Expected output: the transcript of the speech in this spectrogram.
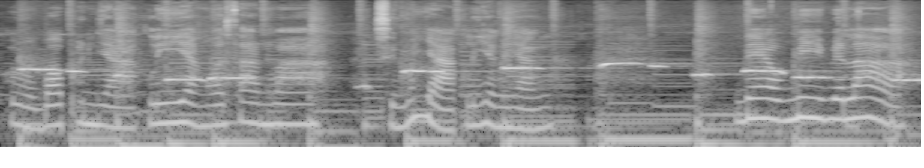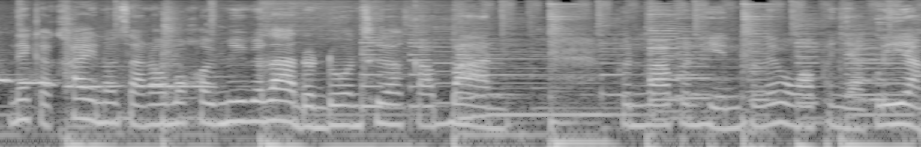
เพิ่นบอกว่าเพิ่นอยากเลี้ยงว่าซั่นว่า สิไมาอยากเลี้ยงหยังแนวมีเวลาในกะไข่เนาะจ้าเนาะบ่ค่อยมีเวลาโดนๆเทื่อกลับบ้านเพิ่นว่าเพิ่นเห็นเพิ่นเลยบอกว่าเพิ่นอยากเลี้ยง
